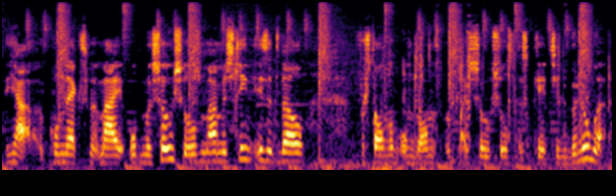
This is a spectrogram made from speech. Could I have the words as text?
ja, connect met mij op mijn socials. Maar misschien is het wel verstandig om dan ook mijn socials eens een keertje te benoemen.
